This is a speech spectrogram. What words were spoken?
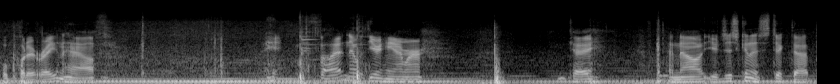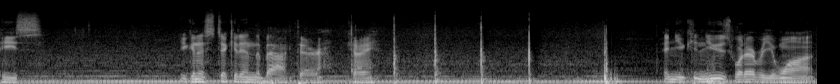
We'll put it right in half. Flatten it with your hammer. Okay, and now you're just gonna stick that piece. You're gonna stick it in the back there, okay? And you can use whatever you want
